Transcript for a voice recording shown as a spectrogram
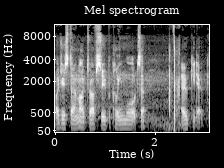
I just don't like to have super clean water. Okie doke.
